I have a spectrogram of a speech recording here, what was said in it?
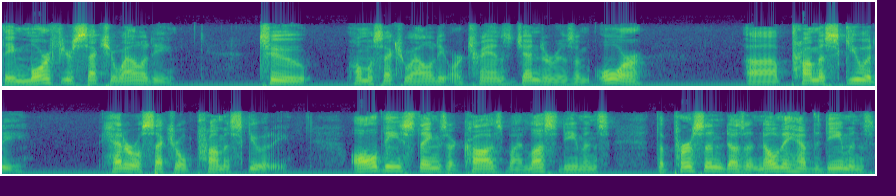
they morph your sexuality to homosexuality or transgenderism or uh, promiscuity, heterosexual promiscuity. All these things are caused by lust demons. The person doesn't know they have the demons,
